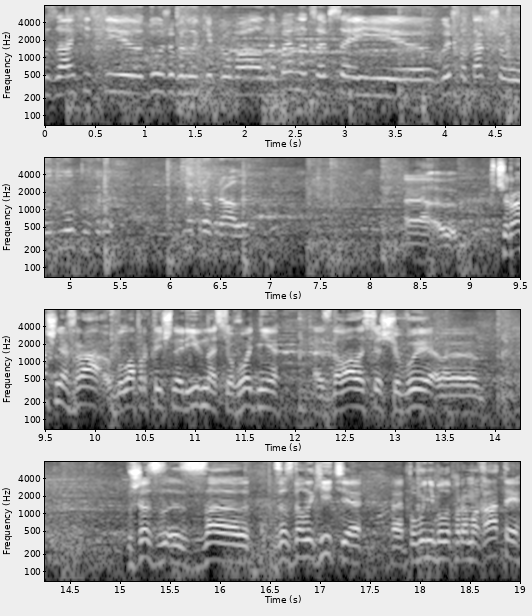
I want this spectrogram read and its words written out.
у захисті дуже великий провал. Напевно, це все і вийшло так, що у двох ми програли. Е, Вчорашня гра була практично рівна. Сьогодні е, здавалося, що ви е, вже заздалегідь повинні були перемагати.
